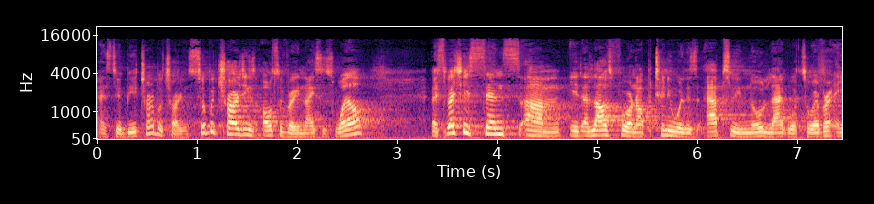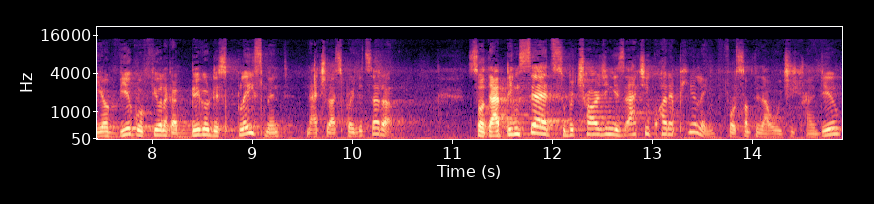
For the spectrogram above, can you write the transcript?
and still be a turbocharger. Supercharging is also very nice as well especially since um, it allows for an opportunity where there's absolutely no lag whatsoever and your vehicle feel like a bigger displacement, naturally aspirated setup. So that being said, supercharging is actually quite appealing for something that we're just trying to do.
